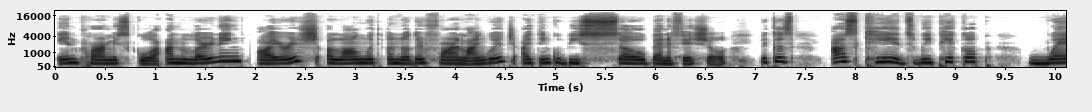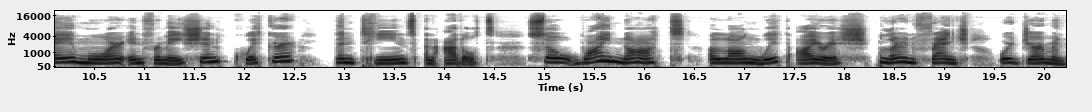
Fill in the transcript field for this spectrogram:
in primary school and learning Irish along with another foreign language, I think would be so beneficial because as kids, we pick up way more information quicker than teens and adults. So why not, along with Irish, learn French or German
